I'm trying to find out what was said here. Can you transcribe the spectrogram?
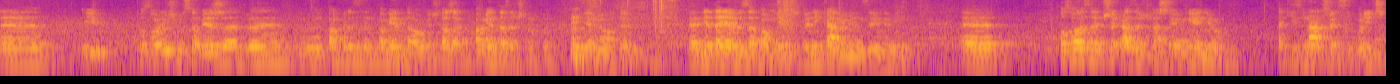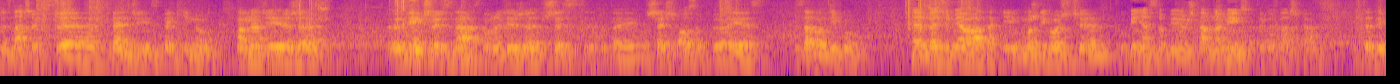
E, I pozwoliliśmy sobie, żeby mm, Pan Prezydent pamiętał o wyślarzach. Pamięta zresztą, to wiemy o tym. E, Nie dajemy zapomnieć, wynikami między innymi. E, Pozwolę sobie przekazać w naszym imieniu taki znaczek symboliczny, znaczek z Będzin, z Pekinu. Mam nadzieję, że większość z nas, mam nadzieję, że wszyscy tutaj, sześć osób, która jest z zawodników, będzie miała taką możliwość e, kupienia sobie już tam na miejscu tego znaczka i wtedy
